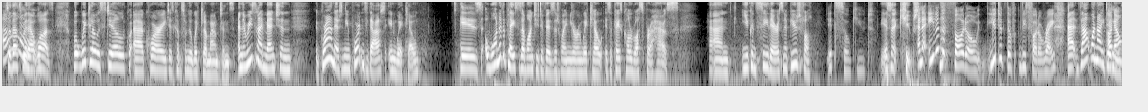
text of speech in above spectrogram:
Oh. So that's where that Oh. was. But Wicklow is still uh, quarried, it comes from the Wicklow Mountains. And the reason I mention the granite and the importance of that in Wicklow is one of the places I want you to visit when you're in Wicklow is a place called Russborough House. And you can see there, isn't it beautiful? It's so cute. Isn't it cute? And even the photo, you took the this photo, right? Uh, that one I didn't. no?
